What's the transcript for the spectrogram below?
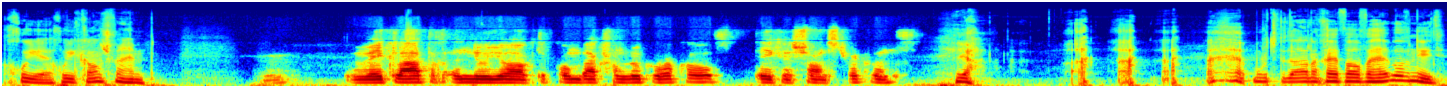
goede, goede kans voor hem. Een week later in New York de comeback van Luke Rockhold tegen Sean Strickland. Ja. Moeten we daar nog even over hebben of niet?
